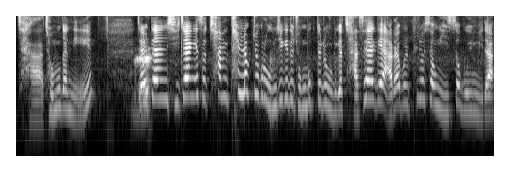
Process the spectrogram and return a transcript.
자, 전문가님. 자, 네. 일단 시장에서 참 탄력적으로 움직이는 종목들을 우리가 자세하게 알아볼 필요성이 있어 보입니다.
